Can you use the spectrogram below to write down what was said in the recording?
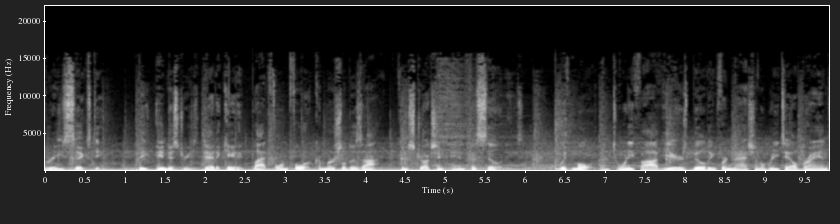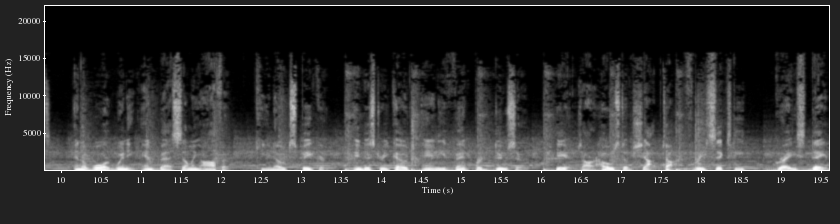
360, the industry's dedicated platform for commercial design, construction, and facilities. With more than 25 years building for national retail brands, an award winning and best selling author, keynote speaker, industry coach, and event producer. Here's our host of Shop Talk 360, Grace Daly.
